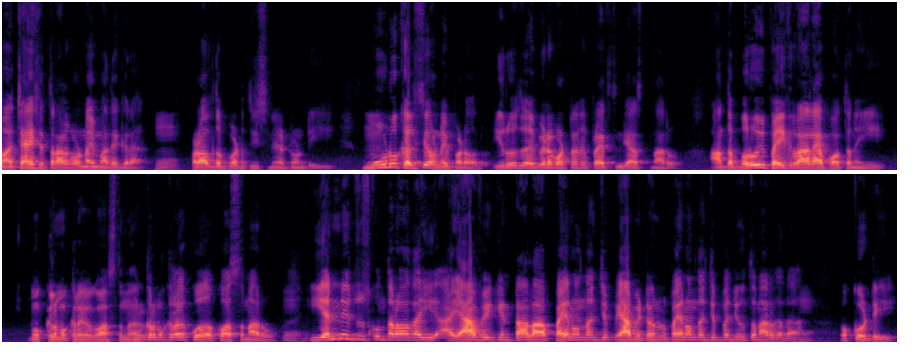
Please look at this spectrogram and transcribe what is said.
మా ఛాయాచిత్రాలు కూడా ఉన్నాయి మా దగ్గర. పడవలతో పాటు తీసినటువంటి మూడు కలిసే ఉన్నాయి పడవలు. ఈరోజు విడగొట్టడానికి ప్రయత్నం చేస్తున్నారు. అంత బరువు పైకి రాలేకపోతున్నాయి. ముక్కలు ముక్కలుగా కోస్తున్నారు. ముక్కలు ముక్కలుగా కోస్తున్నారు. ఇవన్నీ చూసుకున్న తర్వాత ఈ ఆ యాభై క్వింటాల పైన ఉందని చెప్పి యాభై టన్నులు పైన ఉందని చెప్పని చెబుతున్నారు కదా. ఒక్కోటి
